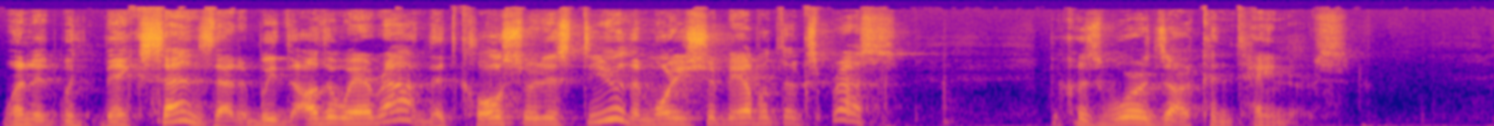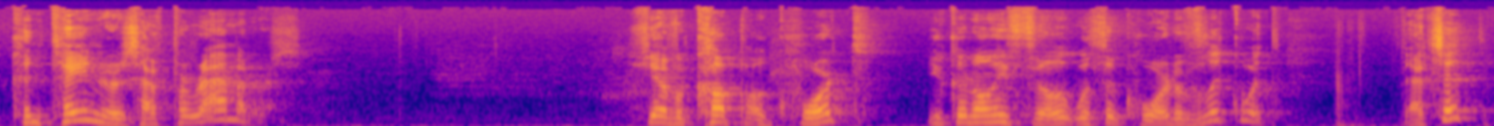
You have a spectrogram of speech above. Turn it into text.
When it would make sense that it would be the other way around, that closer it is to you, the more you should be able to express. Because words are containers. Containers have parameters. If you have a cup, a quart, you can only fill it with a quart of liquid. That's it.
